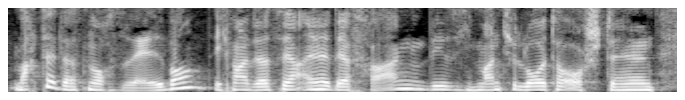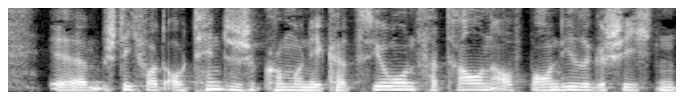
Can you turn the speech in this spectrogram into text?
Macht er das noch selber? Ich meine, das ist ja eine der Fragen, die sich manche Leute auch stellen. Ähm, Stichwort authentische Kommunikation, Vertrauen aufbauen, diese Geschichten.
